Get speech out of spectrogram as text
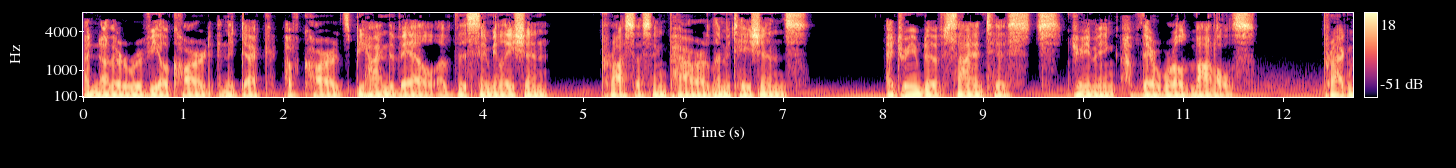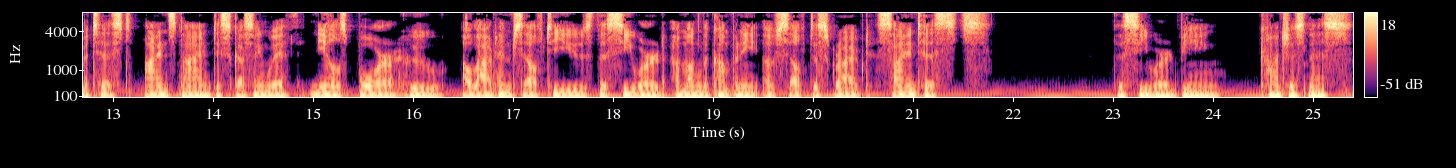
another reveal card in the deck of cards behind the veil of the simulation, processing power limitations. I dreamed of scientists dreaming of their world models. Pragmatist Einstein discussing with Niels Bohr, who allowed himself to use the C word among the company of self-described scientists. The C word being consciousness.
